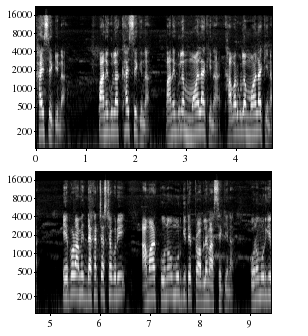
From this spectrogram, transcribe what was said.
খাইছে কিনা, পানিগুলা খাইছে কিনা, পানিগুলা ময়লা কিনা, খাবারগুলো ময়লা কিনা, এরপর আমি দেখার চেষ্টা করি আমার কোনো মুরগিতে প্রবলেম আছে কিনা, কোনো মুরগি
